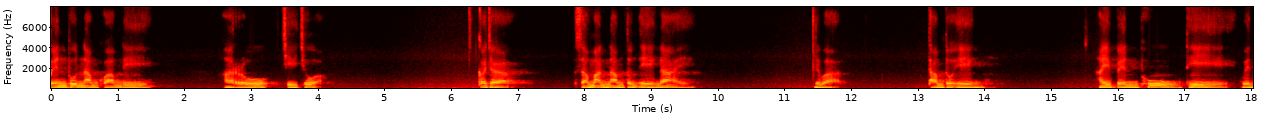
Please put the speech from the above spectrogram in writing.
เป็นผู้นำความดีอรู้ชี้ชั่ว ก็จะสามารถนำตนเองได้เรียกว่าทำตัวเอง ให้เป็นผู้ที่เว้น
